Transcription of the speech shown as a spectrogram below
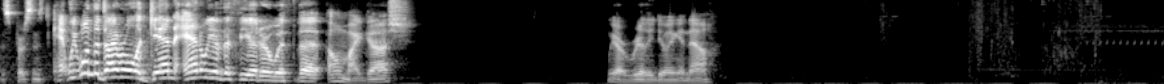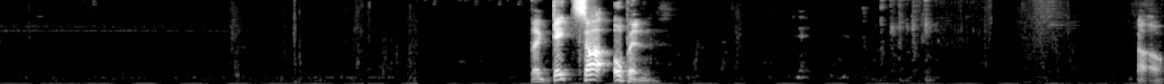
This person's. And we won the die roll again, and we have the theater with the. Oh my gosh. We are really doing it now. The gates are open. Uh oh.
